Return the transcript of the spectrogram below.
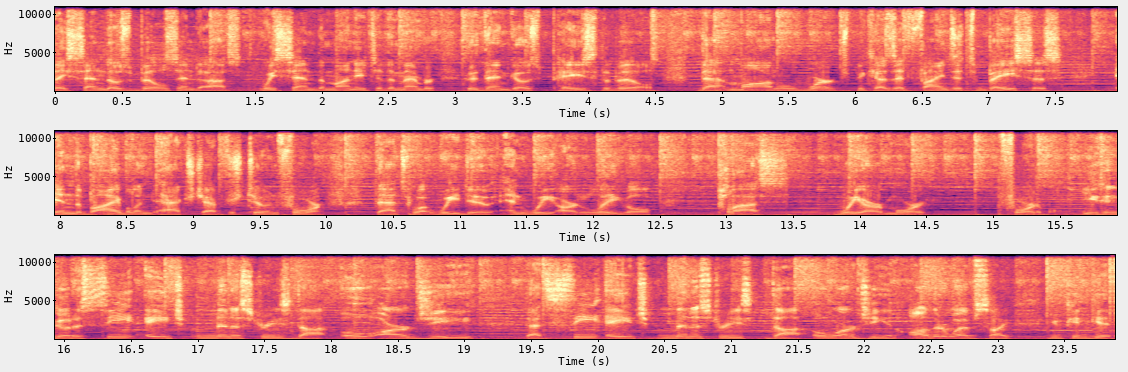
they send those bills into us. We send the money to the member who then goes pays the bills. That model works because it finds its basis in the Bible in Acts chapters 2 and 4. That's what we do and we are legal plus we are more affordable. You can go to chministries.org. That's chministries.org. And on their website, you can get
